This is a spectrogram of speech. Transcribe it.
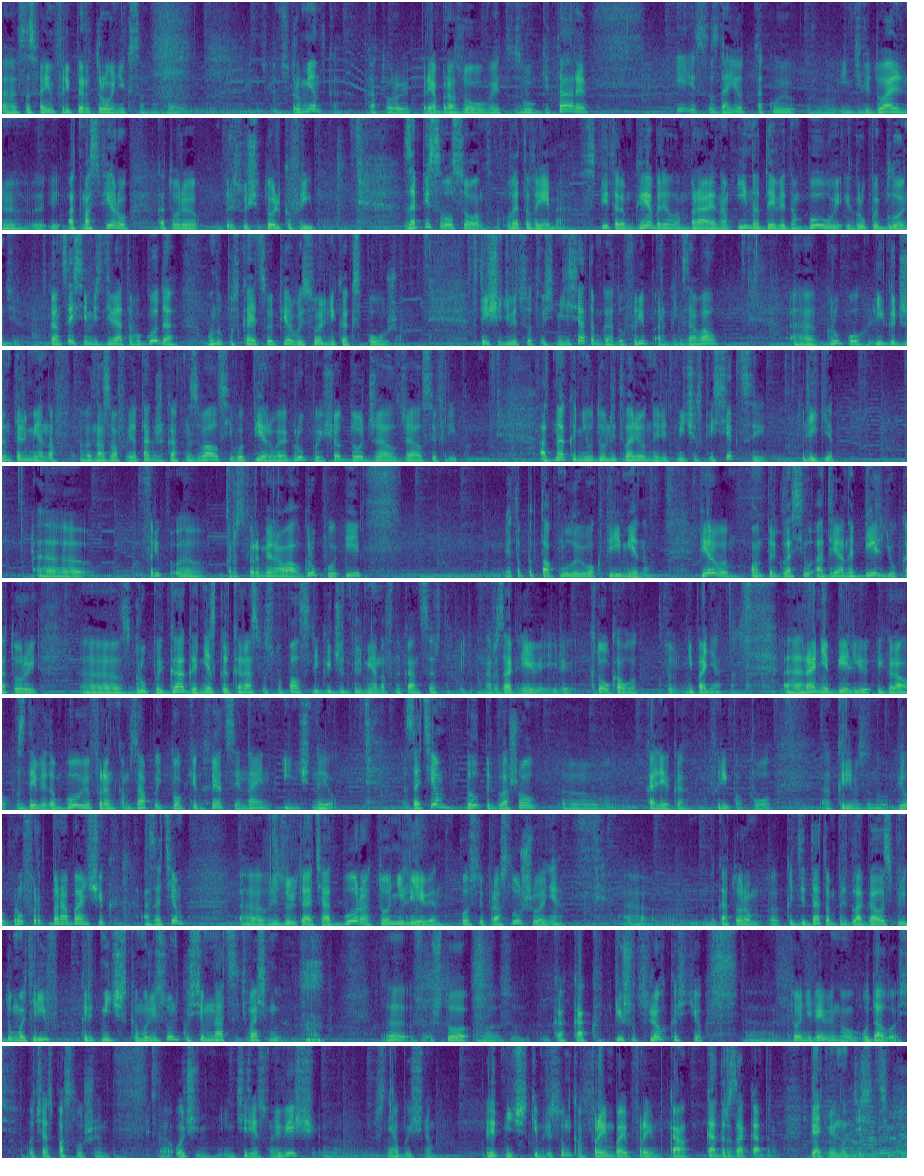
э, со своим фрипертрониксом. Это инструмент, ко- который преобразовывает звук гитары и создает такую э, индивидуальную э, атмосферу, которая присуща только Фрипу. Записывался он в это время с Питером Гэбриэлом, Брайаном Ино, Дэвидом Боуи и группой Блонди. В конце 79 года он выпускает свой первый сольник «Экспоужа». В 1980 году Фрип организовал э, группу «Лига джентльменов», э, назвав ее так же, как называлась его первая группа еще до Джайлз, Джайлз и Фрип. Однако неудовлетворенной ритмической секцией лиги Фрип э, расформировал группу и это подтолкнуло его к переменам. Первым он пригласил Адриана Белью, который э, с группой Гага несколько раз выступал с Лигой джентльменов на концертах, видимо, на разогреве, или кто у кого, кто, непонятно. Э, ранее Белью играл с Дэвидом Боуи, Фрэнком Заппой, Talking Heads и Nine Inch Nail. Затем был приглашен э, коллега Фрипа по э, Кримзону Билл Бруфорд, барабанщик, а затем э, в результате отбора Тони Левин. После прослушивания, э, на котором э, кандидатам предлагалось придумать риф к ритмическому рисунку 17 восьмых. Э, Что, э, как, как пишут с легкостью, э, Тони Левину удалось. Вот сейчас послушаем э, очень интересную вещь э, с необычным ритмическим рисунком, фрейм by фрейм, ка- кадр за кадром. 5 минут 10 секунд.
